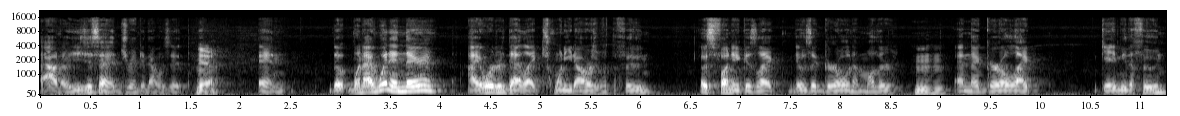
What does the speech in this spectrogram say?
I don't know. He just had a drink and that was it. yeah. And the, when I went in there, I ordered that like twenty dollars worth of food. It was funny because like it was a girl and a mother, and the girl like gave me the food,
